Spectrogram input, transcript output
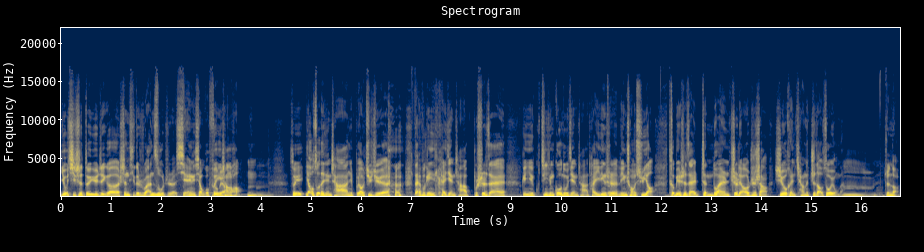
尤其是对于这个身体的软组织，显影效果非常好。嗯。嗯，所以要做的检查，你不要拒绝。大夫给你开检查，不是在给你进行过度检查，它一定是临床需要，特别是在诊断治疗之上是有很强的指导作用的。嗯，真的，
